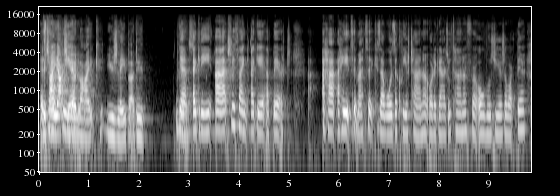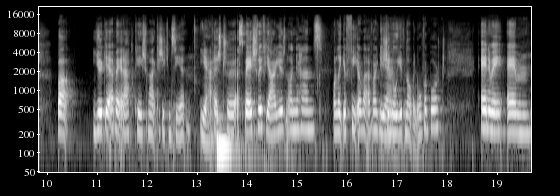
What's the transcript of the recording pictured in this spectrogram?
It's which I actually clear. don't like usually, but I do. Yeah, Yes. I agree. I actually think I get a better. I, ha- I hate to admit it because I was a clear tanner or a gradual tanner for all those years I worked there, but you get a better application for that because you can see it. Yeah. it's true, especially if you are using it on your hands or like your feet or whatever because Yeah. you know you've not been overboard. Anyway, um,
